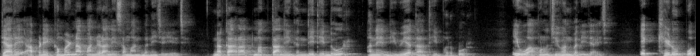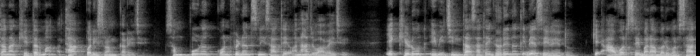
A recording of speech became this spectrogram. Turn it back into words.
ત્યારે આપણે કમળના પાંદડાની સમાન બની જઈએ છીએ. નકારાત્મકતાની ગંદીથી દૂર અને દિવ્યતાથી ભરપૂર. એવું આપણું જીવન બની જાય છે. એક ખેડૂત પોતાના ખેતરમાં અથાગ પરિશ્રમ કરે છે. સંપૂર્ણ કોન્ફિડન્સની સાથે અનાજ વાવે છે. એક ખેડૂત એવી ચિંતા સાથે ઘરે નથી બેસી રહેતો કે આ વર્ષે બરાબર વરસાદ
